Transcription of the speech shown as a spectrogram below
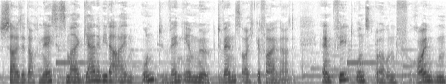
Schaltet auch nächstes Mal gerne wieder ein. Und wenn ihr mögt, wenn es euch gefallen hat, empfehlt uns euren Freunden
